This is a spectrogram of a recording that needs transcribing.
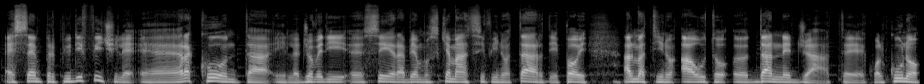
è sempre più difficile, eh, racconta il giovedì eh, sera abbiamo schiamazzi fino a tardi e poi al mattino auto eh, danneggiate. Qualcuno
